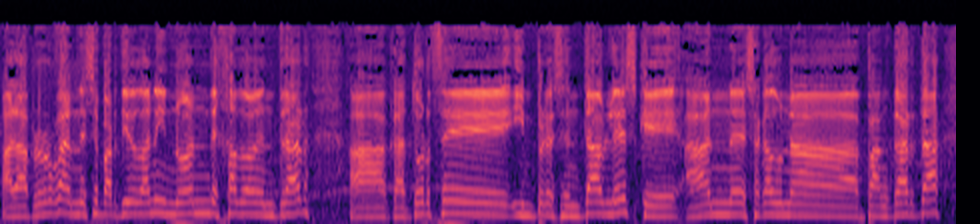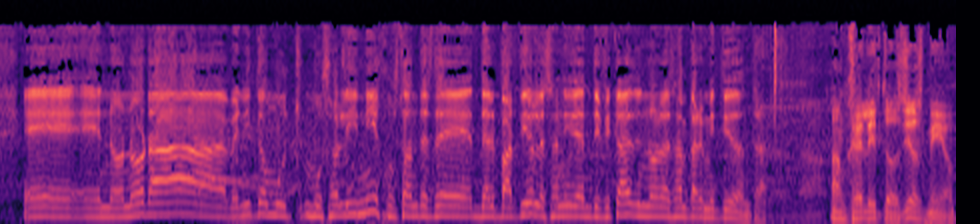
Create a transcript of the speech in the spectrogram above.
a la prórroga. En ese partido, Dani, no han dejado entrar a 14 impresentables que han sacado una pancarta eh, en honor a Benito Mussolini justo antes del partido les han identificado y no les han permitido entrar. Angelitos, Dios mío.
